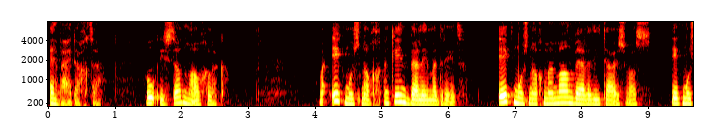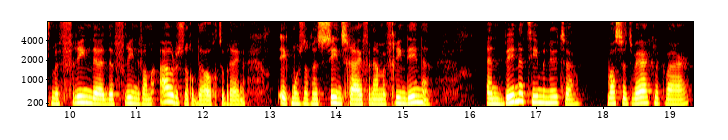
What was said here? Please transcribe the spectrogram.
En wij dachten: hoe is dat mogelijk? Maar ik moest nog een kind bellen in Madrid. Ik moest nog mijn man bellen die thuis was. Ik moest mijn vrienden, de vrienden van mijn ouders, nog op de hoogte brengen. Ik moest nog een zin schrijven naar mijn vriendinnen. En binnen 10 minuten was het werkelijk waar.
